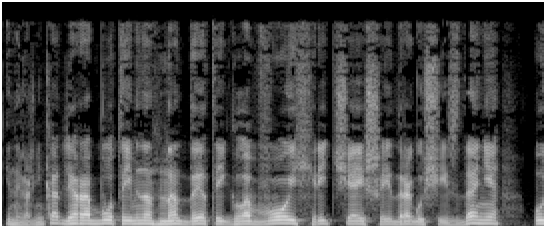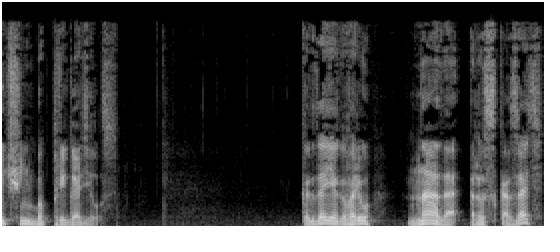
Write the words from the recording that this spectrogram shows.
И наверняка для работы именно над этой главой редчайшее и дорогущее издание очень бы пригодилось. Когда я говорю «надо рассказать»,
